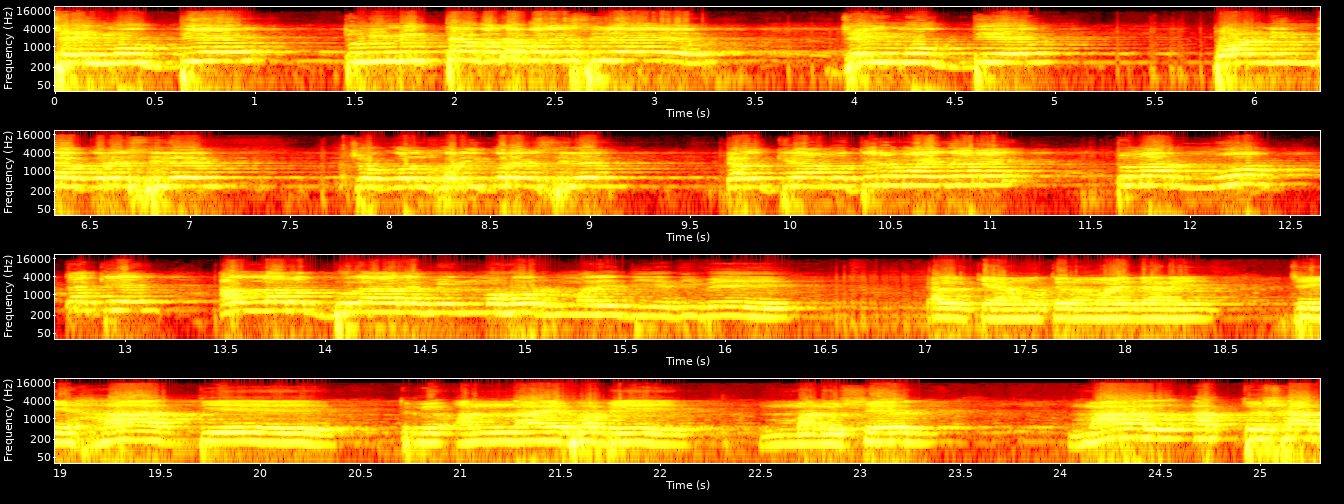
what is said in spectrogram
যেই মুখ দিয়ে তুমি মিথ্যা কথা বলেছিলে, যেই মুখ দিয়ে পরনিন্দা করেছিলে চকল চকলখড়ি করেছিলে কালকে আমতের ময়দানে তোমার মুখটাকে আল্লাহ রব্বুল আলামিন মোহর মারে দিয়ে দিবে। কালকে আমতের ময়দানে যেই হাত দিয়ে তুমি অন্যায়ভাবে মানুষের মাল আত্মসাৎ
